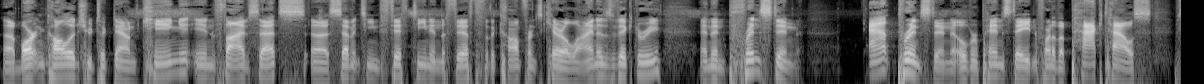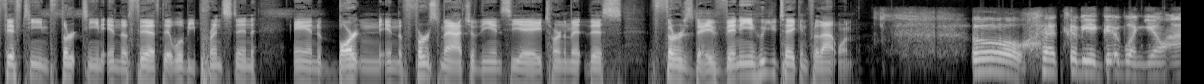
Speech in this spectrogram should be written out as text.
uh, Barton College, who took down King in five sets, uh, 17 15 in the fifth for the Conference Carolinas victory. And then Princeton at Princeton over Penn State in front of a packed house, 15 13 in the fifth. It will be Princeton and Barton in the first match of the NCAA tournament this Thursday. Vinny, who you taking for that one? Oh, that's gonna be a good one. You know, I,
